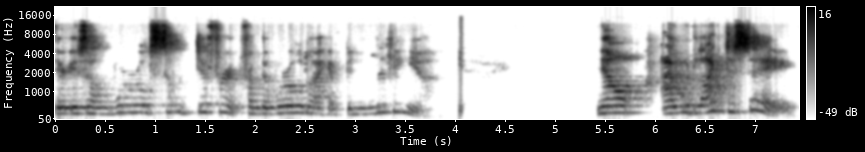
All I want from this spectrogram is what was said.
there is a world so different from the world I have been living in. Now, I would like to say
